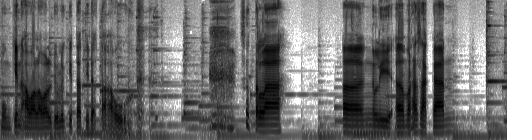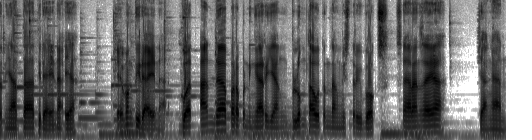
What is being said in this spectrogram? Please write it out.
Mungkin awal-awal dulu kita tidak tahu. Setelah uh, ngeli uh, merasakan ternyata tidak enak ya. Emang tidak enak. Buat Anda para pendengar yang belum tahu tentang mystery box, saran saya jangan.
